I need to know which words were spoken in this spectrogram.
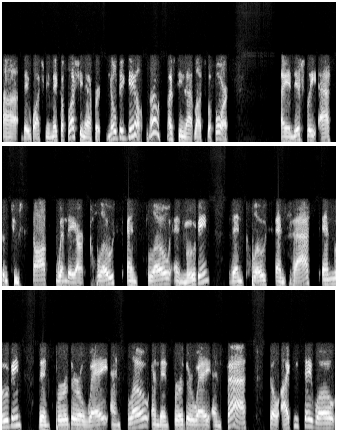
uh, they watch me make a flushing effort. No big deal. No, I've seen that lots before. I initially ask them to stop when they are close and slow and moving, then close and fast and moving, then further away and slow, and then further away and fast. So I can say whoa,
